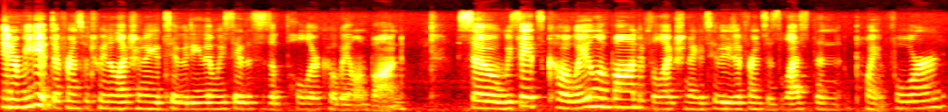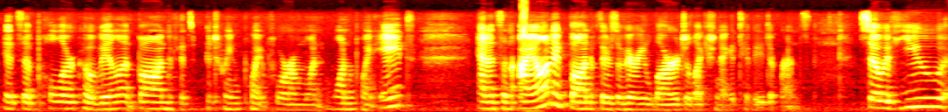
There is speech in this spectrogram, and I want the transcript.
intermediate difference between electronegativity, then we say this is a polar covalent bond. So we say it's covalent bond if the electronegativity difference is less than 0.4. It's a polar covalent bond if it's between 0.4 and 1.8. And it's an ionic bond if there's a very large electronegativity difference. So if you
